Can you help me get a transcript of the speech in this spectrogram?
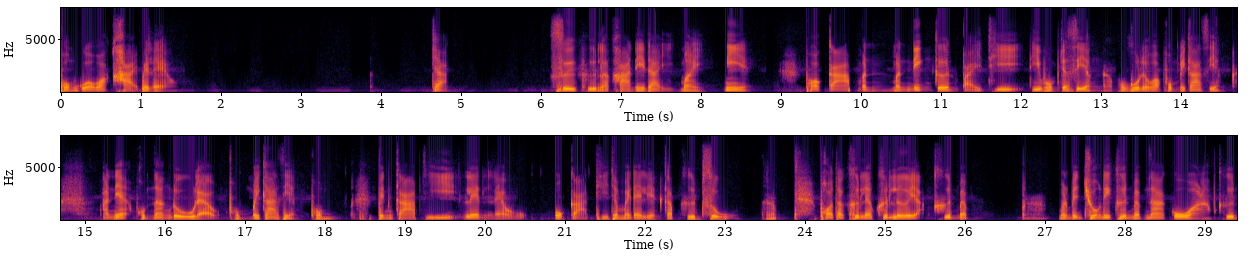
ผมกลัวว่าขายไปแล้ว จะซื้อคืนราคานี้ได้อีกไหม นี่เพราะกราฟมันมันนิ่งเกินไปที่ที่ผมจะเสี่ยงนะผมพูดเลยว่าผมไม่กล้าเสี่ยง อันเนี้ยผมนั่งดูแล้ว ผมไม่กล้าเสี่ยง ผมเป็นกราฟที่เล่นแล้วโอกาสที่จะไม่ได้เหรียญกลับคืนสูงนะครับ เพราะถ้าขึ้นแล้วขึ้นเลยอะขึ้นแบบ มันเป็นช่วงที่ขึ้นแบบน่ากลัวนะครับขึ้น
